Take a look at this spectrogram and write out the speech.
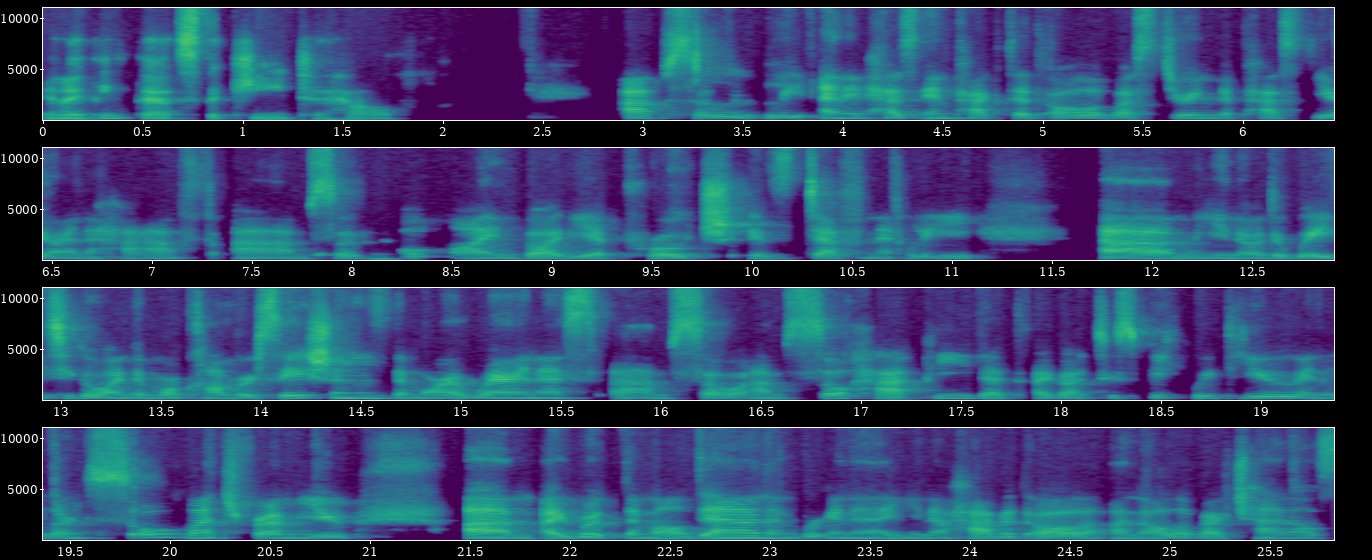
And i think that's the key to health. Absolutely. And it has impacted all of us during the past year and a half. Um, so the whole mind body approach is definitely um, you know, the way to go and the more conversations, the more awareness. Um, so I'm so happy that I got to speak with you and learn so much from you. Um, I wrote them all down and we're gonna, you know, have it all on all of our channels.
